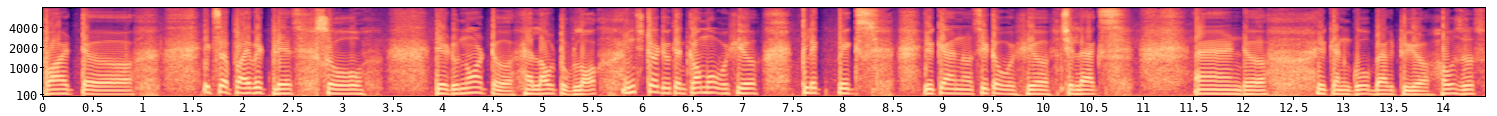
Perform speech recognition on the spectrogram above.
But uh, it's a private place so they do not uh, allow to vlog. Instead you can come over here click pics. You can uh, sit over here chillax. And uh, you can go back to your houses.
